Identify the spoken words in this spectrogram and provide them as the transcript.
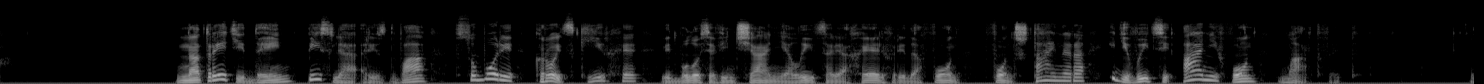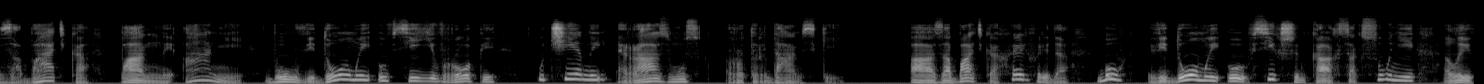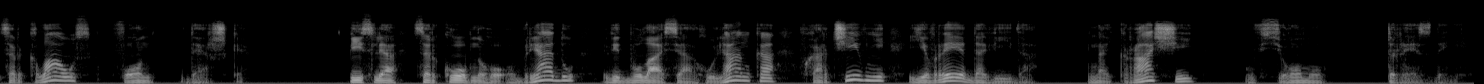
На третій день після Різдва в соборі Кройцкірхе відбулося вінчання лицаря Хельфріда фон Фонштайнера і дівиці Ані фон Мартфельд. За батька панни Анні був відомий у всій Європі учений Еразмус Роттердамський, а за батька Хельфріда був відомий у всіх шинках Саксонії лицар Клаус фон Держке. Після церковного обряду відбулася гулянка в харчівні єврея Давіда, найкращий у всьому Дрездені.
